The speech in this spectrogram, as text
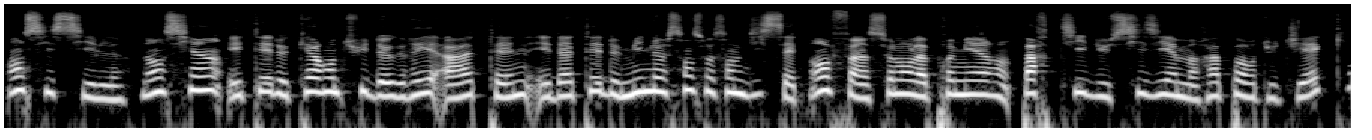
en Sicile. L'ancien été de 48 degrés à Athènes est daté de 1977. Enfin, selon la première partie du sixième rapport du GIEC,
